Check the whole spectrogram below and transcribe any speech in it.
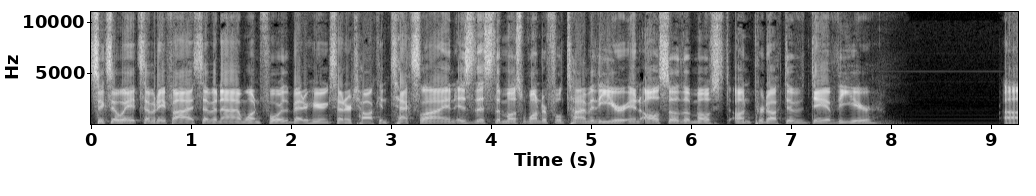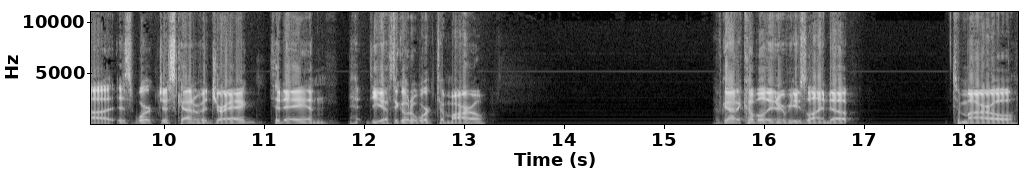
608 785 7914, the Better Hearing Center talking text line. Is this the most wonderful time of the year and also the most unproductive day of the year? Uh, is work just kind of a drag today? And do you have to go to work tomorrow? I've got a couple of interviews lined up tomorrow.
